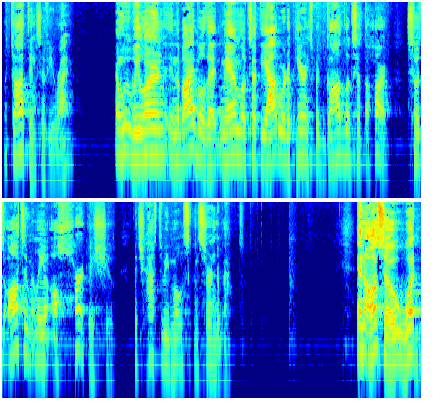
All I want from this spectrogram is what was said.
What God thinks of you, right? And we, we learn in the Bible that man looks at the outward appearance, but God looks at the heart. So it's ultimately a heart issue that you have to be most concerned about. And also, what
